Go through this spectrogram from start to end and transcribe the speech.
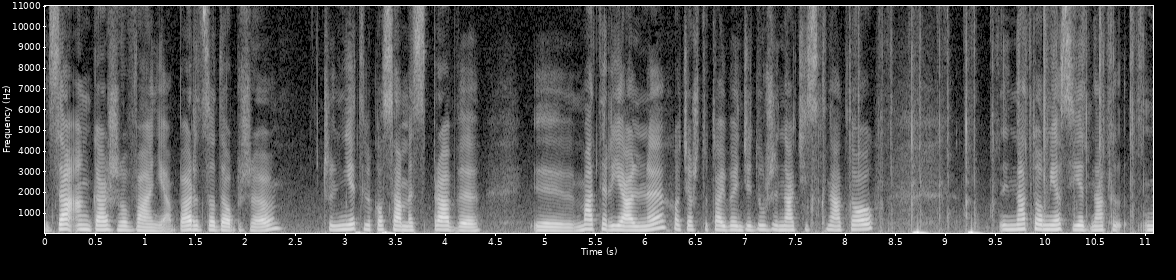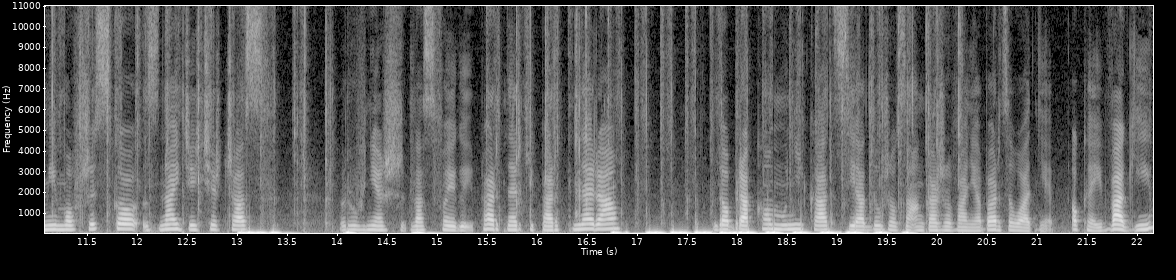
zaangażowania. Bardzo dobrze. Czyli nie tylko same sprawy y, materialne, chociaż tutaj będzie duży nacisk na to. Natomiast jednak mimo wszystko znajdziecie czas również dla swojej partnerki, partnera. Dobra komunikacja, dużo zaangażowania, bardzo ładnie. Ok, wagi.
